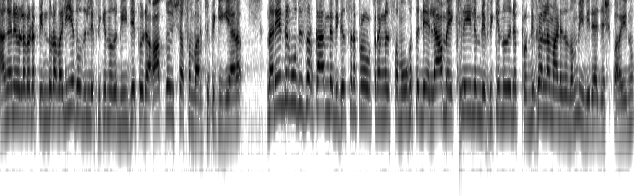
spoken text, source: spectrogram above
അങ്ങനെയുള്ളവരുടെ പിന്തുണ വലിയ തോതിൽ ലഭിക്കുന്നത് ബി ജെ പിയുടെ ആത്മവിശ്വാസം വർദ്ധിപ്പിക്കുകയാണ്. നരേന്ദ്രമോദി സർക്കാരിന്റെ വികസന പ്രവർത്തനങ്ങൾ സമൂഹത്തിന്റെ എല്ലാ മേഖലയിലും ലഭിക്കുന്നതിന് പ്രതിഫലനമാണിതെന്നും വി വി രാജേഷ് പറയുന്നു.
